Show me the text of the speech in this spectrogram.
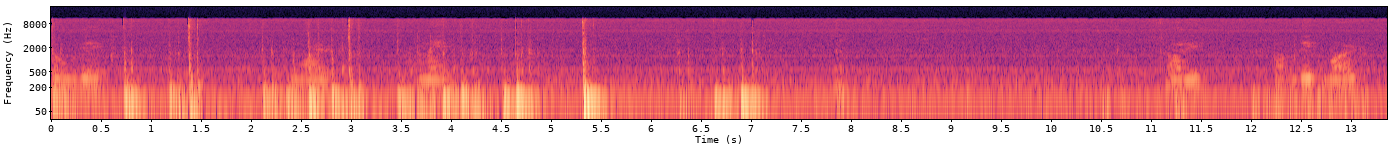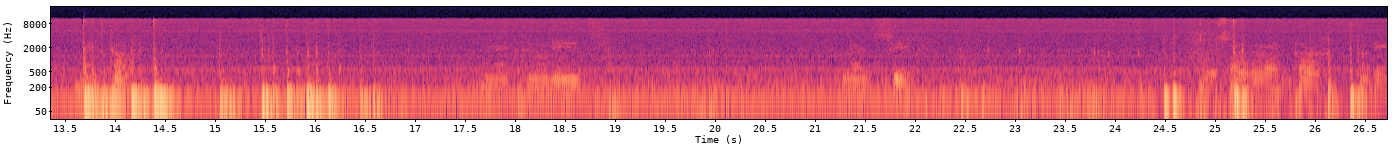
public void main sorry public void method method is let's see. This is the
